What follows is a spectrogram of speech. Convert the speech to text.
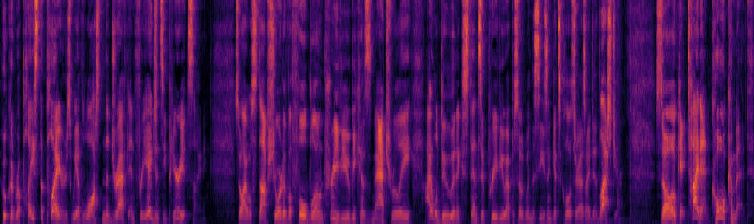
who could replace the players we have lost in the draft and free agency period signing so I will stop short of a full blown preview because naturally I will do an extensive preview episode when the season gets closer, as I did last year. So, okay, tight end, Cole Kmet.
